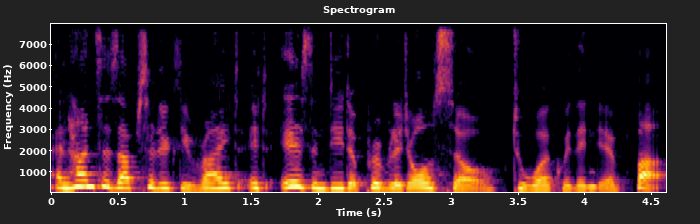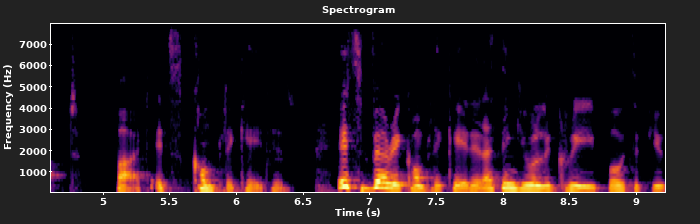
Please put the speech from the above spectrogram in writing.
And Hans is absolutely right. It is indeed a privilege also to work with India, but but it's complicated. It's very complicated. I think you will agree, both of you.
